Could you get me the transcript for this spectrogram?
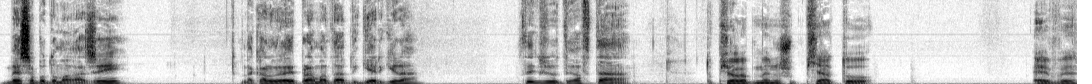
μέσα από το μαγαζί. Να κάνω δηλαδή πράγματα από την Κέρκυρα. Δεν ξέρω τι. Αυτά. Το πιο αγαπημένο σου πιάτο ever;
